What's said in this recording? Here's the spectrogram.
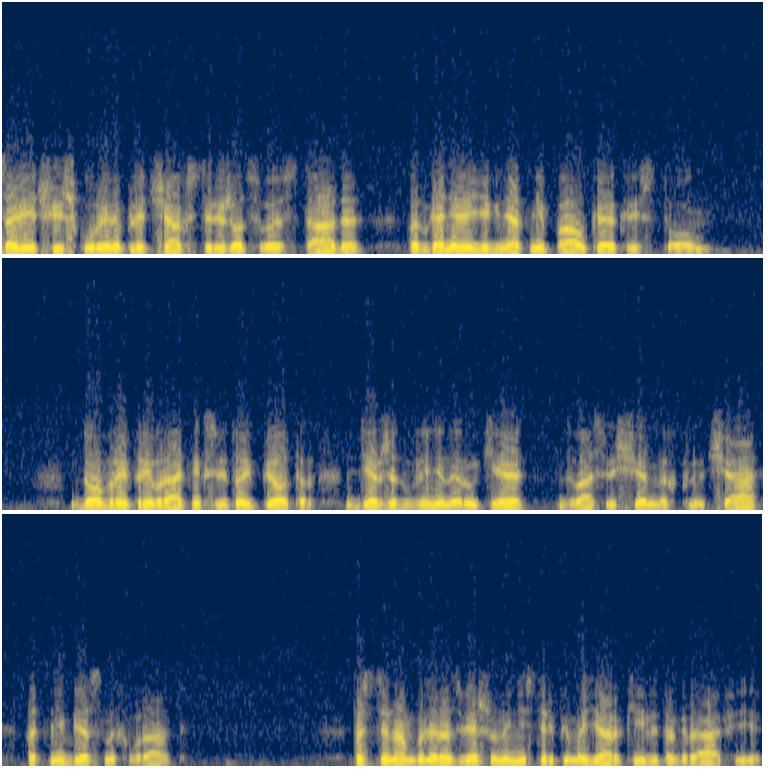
с овечьей шкурой на плечах стережет свое стадо, подгоняя ягнят не палкой, а крестом. Добрый привратник святой Петр держит в глиняной руке два священных ключа от небесных врат. По стенам были развешаны нестерпимо яркие литографии.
